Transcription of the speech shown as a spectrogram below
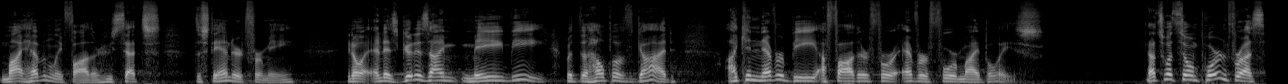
my heavenly father who sets the standard for me, you know, and as good as I may be with the help of God, I can never be a father forever for my boys. That's what's so important for us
